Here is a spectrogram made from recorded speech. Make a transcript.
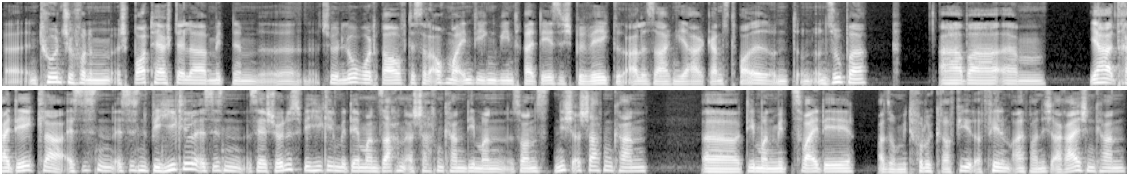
äh, ein Turnschuh von einem Sporthersteller mit einem äh, schönen Logo drauf, das dann auch mal in irgendwie in 3D sich bewegt und alle sagen, ja, ganz toll und, und, und super. Aber ähm, ja, 3D, klar, es ist ein, es ist ein Vehikel, es ist ein sehr schönes Vehikel, mit dem man Sachen erschaffen kann, die man sonst nicht erschaffen kann, äh, die man mit 2D, also mit Fotografie oder Film einfach nicht erreichen kann.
